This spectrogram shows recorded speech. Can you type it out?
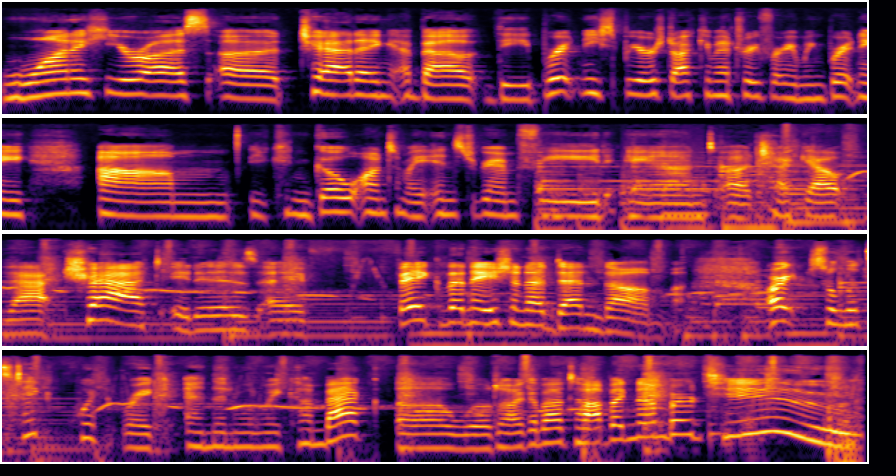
want to hear us uh, chatting about the Britney Spears documentary, Framing Britney, um, you can go onto my Instagram feed and uh, check out that chat. It is a Fake the Nation addendum. All right, so let's take a quick break. And then when we come back, uh, we'll talk about topic number two.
